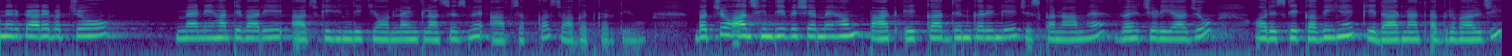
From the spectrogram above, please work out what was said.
मेरे प्यारे बच्चों। मैं नेहा तिवारी, आज की हिंदी की ऑनलाइन क्लासेस में आप सबका स्वागत करती हूँ। बच्चों, आज हिंदी विषय में हम पाठ एक का अध्ययन करेंगे, जिसका नाम है वह चिड़िया जो और इसके कवि हैं केदारनाथ अग्रवाल जी।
